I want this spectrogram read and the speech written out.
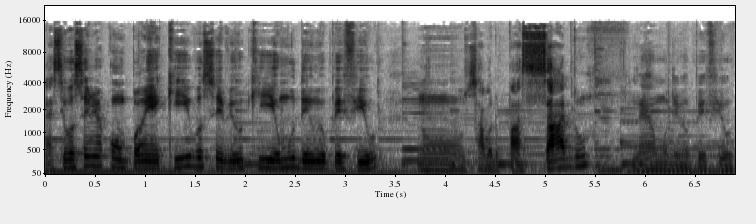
Né? Se você me acompanha aqui, você viu que eu mudei o meu perfil no sábado passado, né? Eu mudei meu perfil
